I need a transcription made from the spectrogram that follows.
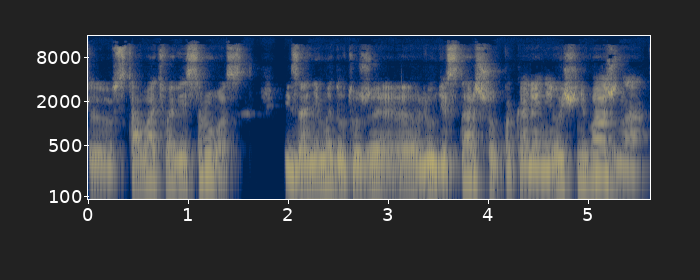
э, вставать во весь рост, и за ним идут уже э, люди старшего поколения. очень важно,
